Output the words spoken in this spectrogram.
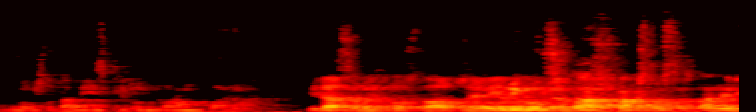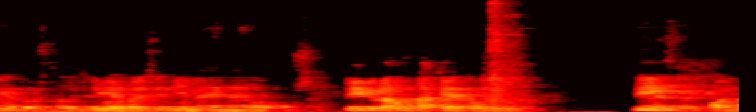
mulla on 105 kilon aamupaino. Mitäs se oli silloin 100? Se oli niinku 112 114 oli Niin silloin viime elokuussa. Niin kyllähän se näkee tuon Niin. nestepaino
